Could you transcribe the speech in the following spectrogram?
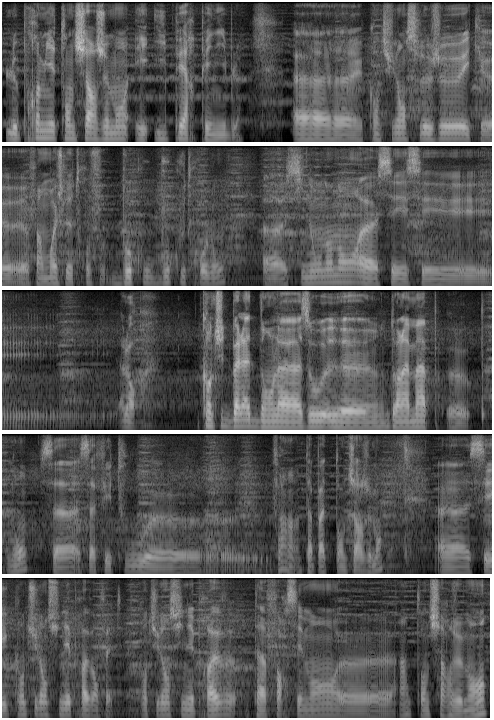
le 1er temps de chargement est hyper pénible. Heu, quand tu lances le jeu et que enfin moi je le trouve beaucoup, beaucoup trop long. Sinon non, non, c'est alors quand tu te balades dans la zo heu, dans la map, heu, non, ça ça fait tout, heu, enfin tu as pas de temps de chargement. Heu, c'est quand tu lances une épreuve, en fait. Quand tu lances une épreuve, tu as forcément, heu, un temps de chargement,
